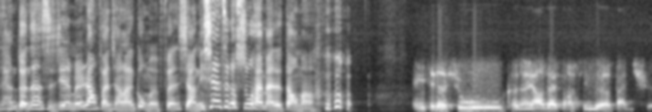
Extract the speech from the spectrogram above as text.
很短暂的时间里面让樊强来跟我们分享。你现在这个书还买得到吗？哎，这个书可能要再找新的版权，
